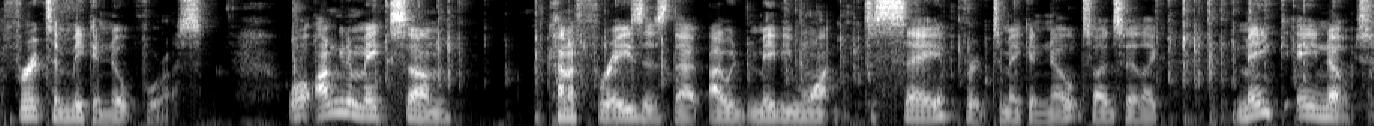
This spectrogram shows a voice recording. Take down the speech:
for it to make a note for us? Well, I'm gonna make some kind of phrases that I would maybe want to say for to make a note. So I'd say like, make a note.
